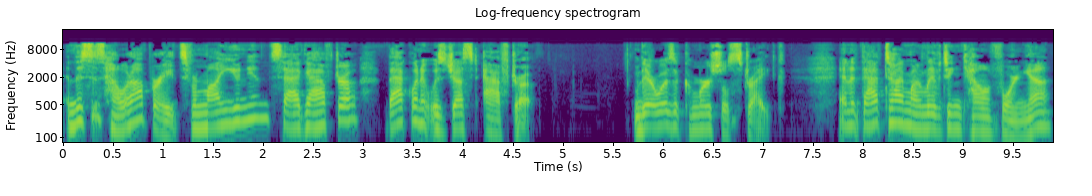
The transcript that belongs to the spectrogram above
And this is how it operates. For my union, SAG AFTRA, back when it was just AFTRA, there was a commercial strike. And at that time, I lived in California.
